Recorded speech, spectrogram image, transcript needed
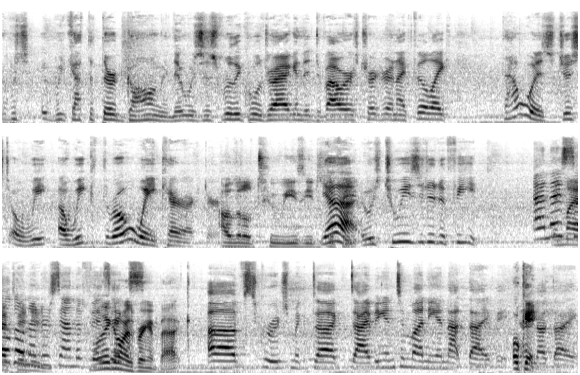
It was we got the third gong, and there was this really cool dragon that devours treasure, and I feel like that was just a weak a weak throwaway character. a little too easy to yeah, defeat. it was too easy to defeat. And I in my still don't opinion. understand the physics Well, they can always bring it back. of Scrooge McDuck diving into money and not diving. and Okay. not dying.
